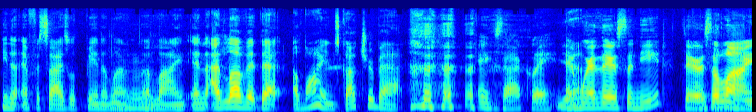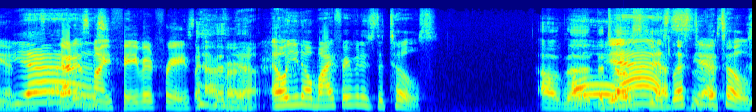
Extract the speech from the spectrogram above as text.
you know, emphasize with being a, Mm-hmm. a lion. And I love it that a lion's got your back. Exactly. Yeah. And where there's a need, there's a lion. Yes. That is my favorite phrase ever. yeah. Oh, you know, my favorite is the toes. Oh, the, Oh, the toes, yes, yes. let's do Yes. the toes.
